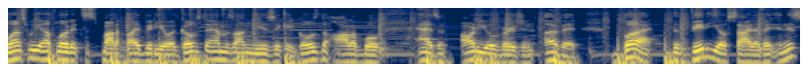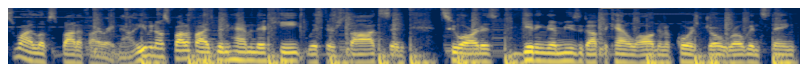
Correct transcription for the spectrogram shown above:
once we upload it to Spotify video, it goes to Amazon Music, it goes to Audible as an audio version of it. But the video side of it, and this is why I love Spotify right now, even though Spotify's been having their heat with their stocks and two artists getting their music off the catalog, and of course, Joe Rogan's thing.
